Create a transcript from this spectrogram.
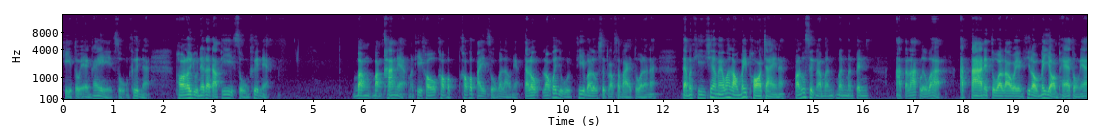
ถีบตัวเองให้สูงขึ้นนะพอเราอยู่ในระดับที่สูงขึ้นเนี่ย บางบางครั้งเนี่ยบางทีเขาเขาก็เขาก็ไปสูงกว่าเราเนี่ย แต่เราเราก็อยู่ที่ว่ารู้สึกเราสบายตัวแล้วนะ แต่บางทีเชื่อไหมว่าเราไม่พอใจนะความรู้สึกนะมันมันมันเป็นอัตลักษณ์หรือว่าอัตราในตัวเราเองที่เราไม่ยอมแพ้ตรงเนี้ย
